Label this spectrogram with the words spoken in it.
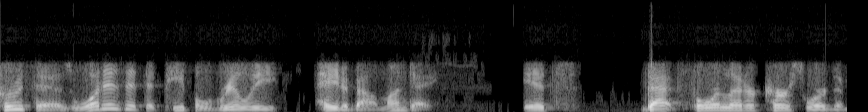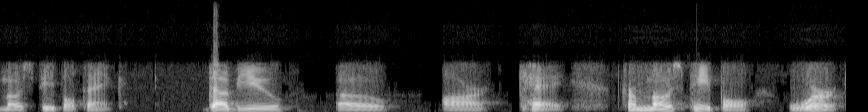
truth is, what is it that people really hate about Monday? It's that four-letter curse word that most people think. W O R K. For most people, work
